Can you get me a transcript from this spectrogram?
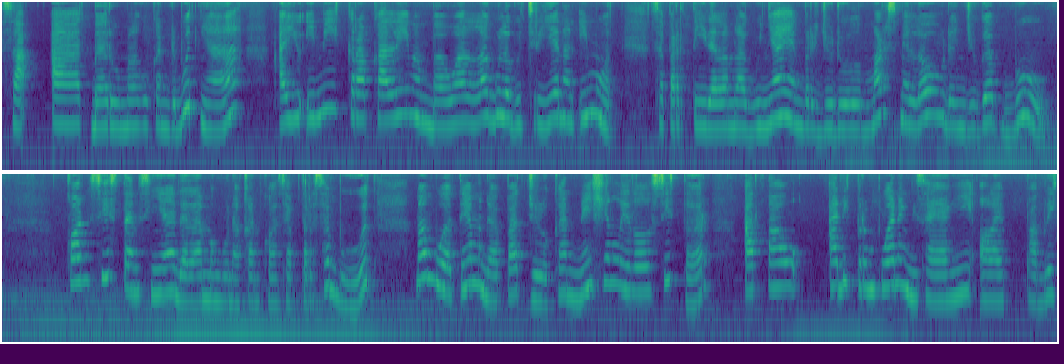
Saat baru melakukan debutnya, Ayu ini kerap kali membawa lagu-lagu ceria dan imut, seperti dalam lagunya yang berjudul Marshmallow dan juga Boo. Konsistensinya dalam menggunakan konsep tersebut membuatnya mendapat julukan Nation Little Sister atau adik perempuan yang disayangi oleh publik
